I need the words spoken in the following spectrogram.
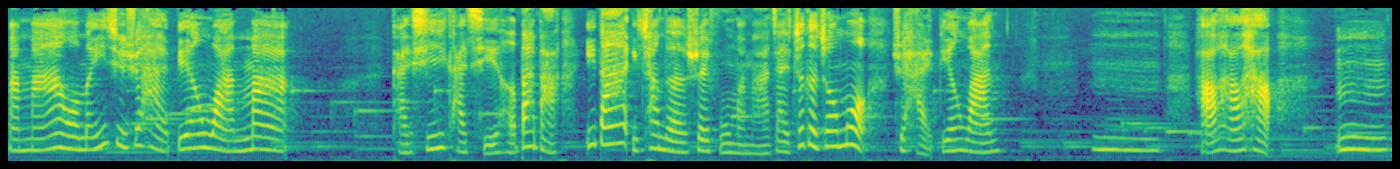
妈妈，我们一起去海边玩嘛？凯西、凯奇和爸爸一搭一唱的说服妈妈，在这个周末去海边玩。嗯，好，好，好，嗯。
